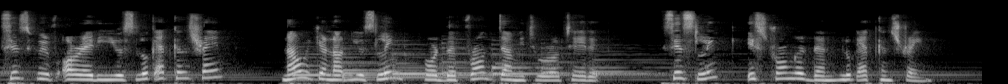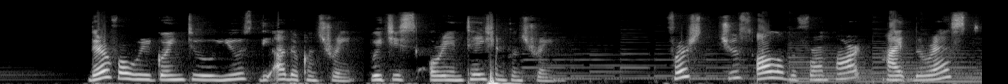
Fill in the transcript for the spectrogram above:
Since we've already used look at constraint, now we cannot use link for the front dummy to rotate it, since link is stronger than look at constraint. Therefore, we're going to use the other constraint, which is orientation constraint. First, choose all of the front part, hide the rest.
